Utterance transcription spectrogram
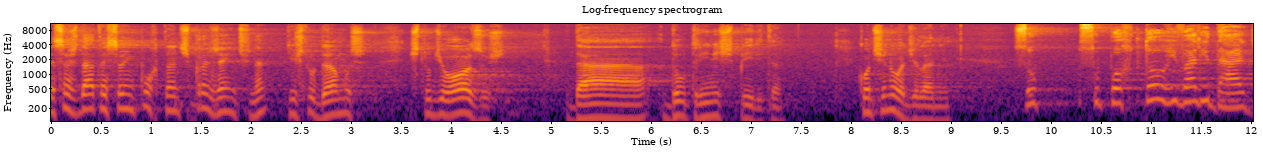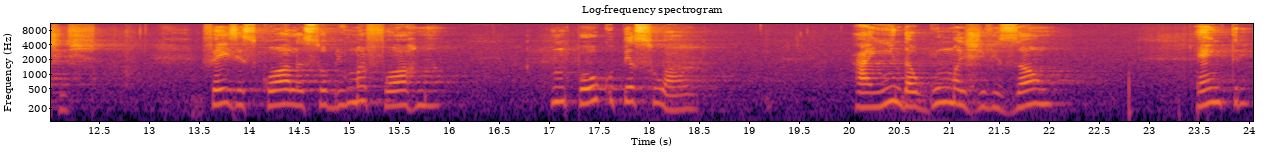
Essas datas são importantes para a gente, né? que estudamos, estudiosos da doutrina espírita. Continua, Dilane. Su suportou rivalidades, fez escola sobre uma forma um pouco pessoal. ainda alguma divisão entre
